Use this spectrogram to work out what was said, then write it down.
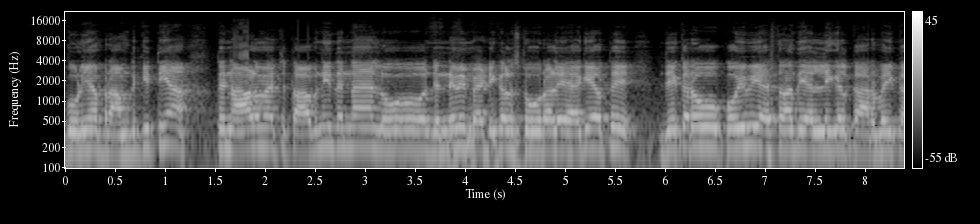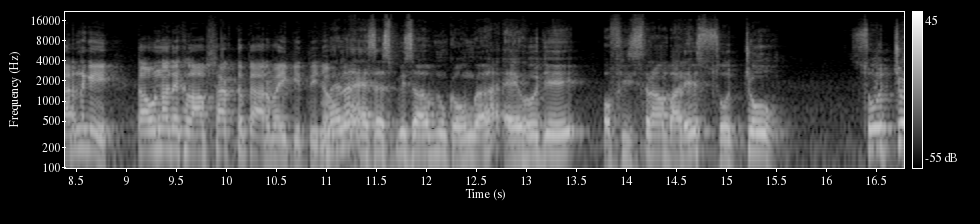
ਗੋਲੀਆਂ ਬਰਾਮਦ ਕੀਤੀਆਂ ਤੇ ਨਾਲ ਮੈਂ ਚੇਤਾਵਨੀ ਹੈ ਲੋ ਜਿੰਨੇ ਵੀ ਮੈਡੀਕਲ ਸਟੋਰ ਵਾਲੇ ਹੈਗੇ ਆ ਉੱਥੇ ਜੇਕਰ ਉਹ ਕੋਈ ਵੀ ਇਸ ਤਰ੍ਹਾਂ ਦੀ ਇਲੀਗਲ ਕਾਰਵਾਈ ਕਰਨਗੇ ਤਾਂ ਉਹਨਾਂ ਦੇ ਖਿਲਾਫ ਸਖਤ ਕਾਰਵਾਈ ਕੀਤੀ ਮੈਂ ਜਾਊਗੀ ਨਾ ਐਸਐਸਪੀ ਸਾਹਿਬ ਨੂੰ ਕਹੂੰਗਾ ਇਹੋ ਜਿਹੇ ਅਫੀਸਰਾਂ ਬਾਰੇ ਸੋਚੋ। ਸੋਚੋ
